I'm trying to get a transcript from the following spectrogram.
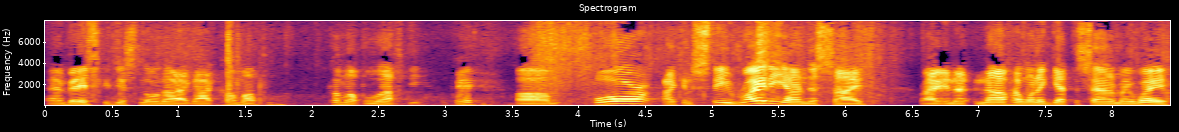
and basically just know that I got come up come up lefty, okay? Um, or I can stay righty on this side, right? And now if I want to get this out of my way,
